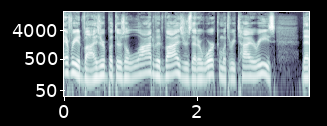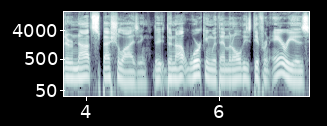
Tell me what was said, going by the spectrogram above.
every advisor but there's a lot of advisors that are working with retirees that are not specializing they're, they're not working with them in all these different areas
